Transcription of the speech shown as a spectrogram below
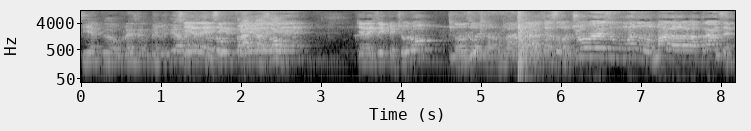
Siete dobleces, Quiere definitivamente decir fracasó. que. Quiere decir que Churo No soy normal. fracasó. Churo es un humano normal, ahora va a trance.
